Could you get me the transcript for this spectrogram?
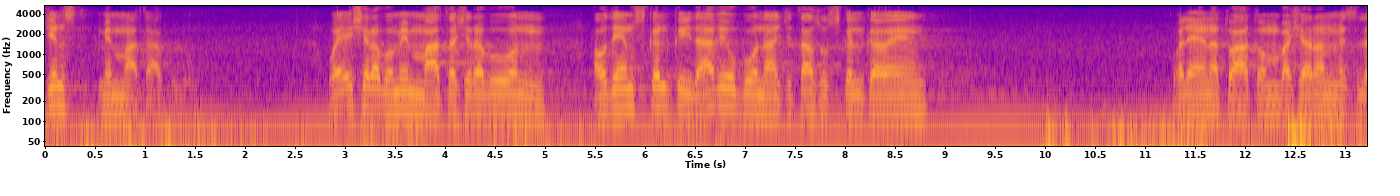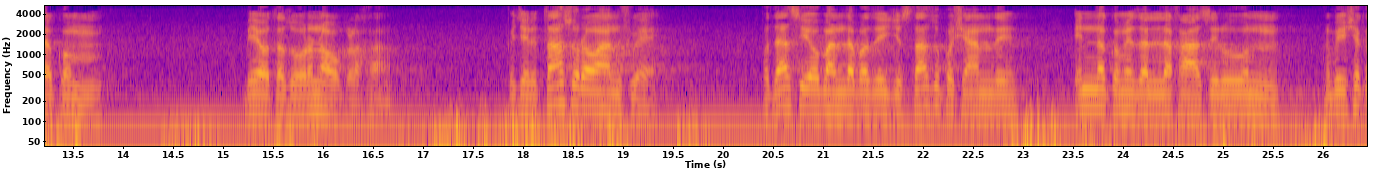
جنس مما تاکلون و اشرب مما تشربون او دې مسکل کې داغه وبونه چې تاسو سکل کوئ ولئن طاعتم بشرا مثلکم به او تزورن او کړه کچې تاسو روان شوه په داسې یو بنده پسې چې تاسو په شان دی انکم ذل خاسرون نو بشک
